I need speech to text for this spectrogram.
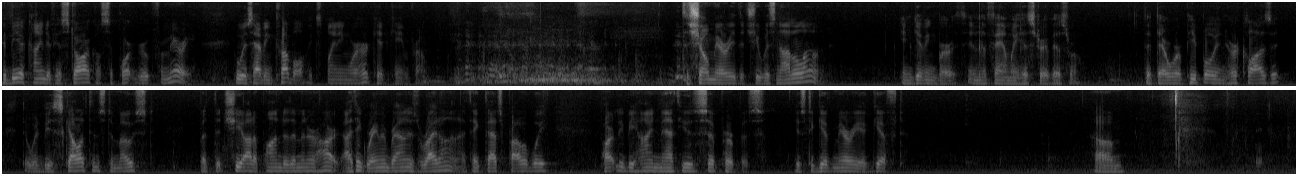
to be a kind of historical support group for Mary, who was having trouble explaining where her kid came from. to show Mary that she was not alone in giving birth in the family history of Israel, that there were people in her closet that would be skeletons to most, but that she ought to ponder them in her heart. I think Raymond Brown is right on. I think that's probably partly behind Matthew's uh, purpose, is to give Mary a gift. Um,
